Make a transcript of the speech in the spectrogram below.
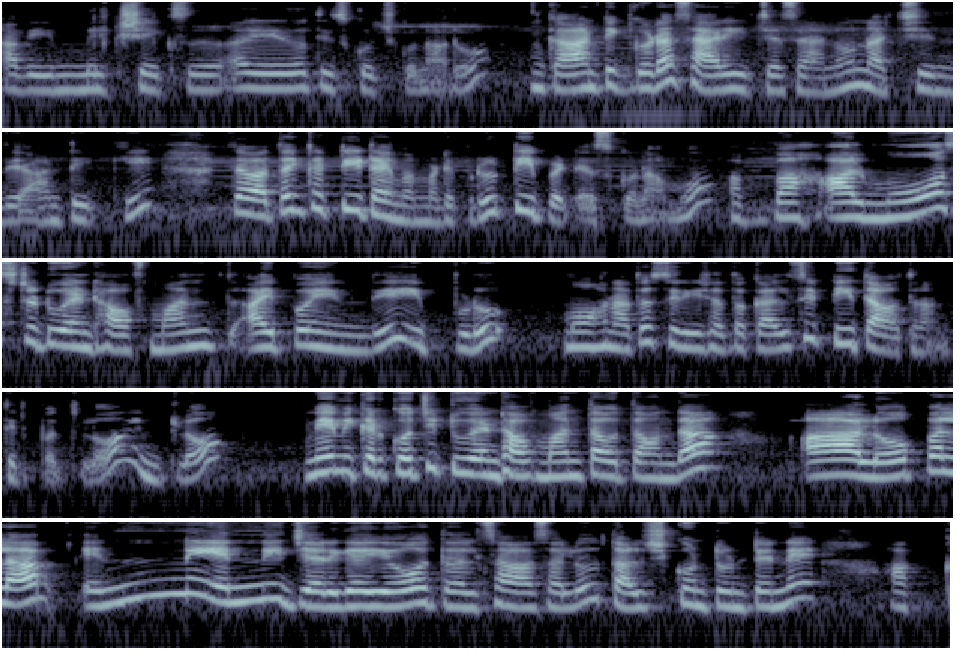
అవి మిల్క్ షేక్స్ అవి ఏదో తీసుకొచ్చుకున్నారు. ఇంకా ఆంటీకి కూడా శారీ ఇచ్చేసాను నచ్చింది ఆంటీకి. తర్వాత ఇంకా టీ టైం అనమాట ఇప్పుడు టీ పెట్టేసుకున్నాము. అబ్బా almost two and half month అయిపోయింది. ఇప్పుడు మోహనతో శిరీషతో కలిసి టీ తాగుతున్నాను తిరుపతిలో ఇంట్లో. మేము ఇక్కడికి వచ్చి టూ అండ్ హాఫ్ మంత్ అవుతుందా ఆ లోపల ఎన్ని ఎన్ని జరిగాయో తెలుసా అసలు? తలుచుకుంటుంటేనే అక్క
